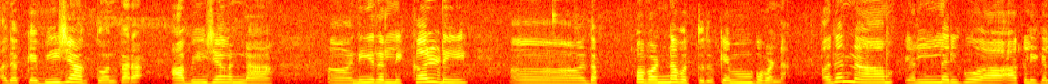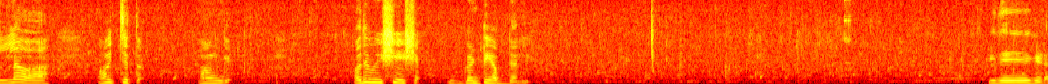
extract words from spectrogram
ಅದಕ್ಕೆ ಬೀಜ ಆಗ್ತು ಅಂತಾರ. ಆ ಬೀಜವನ್ನು ನೀರಲ್ಲಿ ಕರಡಿ ದಪ್ಪ ಬಣ್ಣ ಬತ್ತದು, ಕೆಂಪು ಬಣ್ಣ. ಅದನ್ನು ಎಲ್ಲರಿಗೂ ಆಕಳಿಗೆಲ್ಲ ಹಚ್ಚುತ್ತ. ಹಾಗೆ. ಅದು ವಿಶೇಷ ಗಂಟಿ ಹಬ್ಬದಲ್ಲಿ. ಇದೇ ಗಿಡ.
